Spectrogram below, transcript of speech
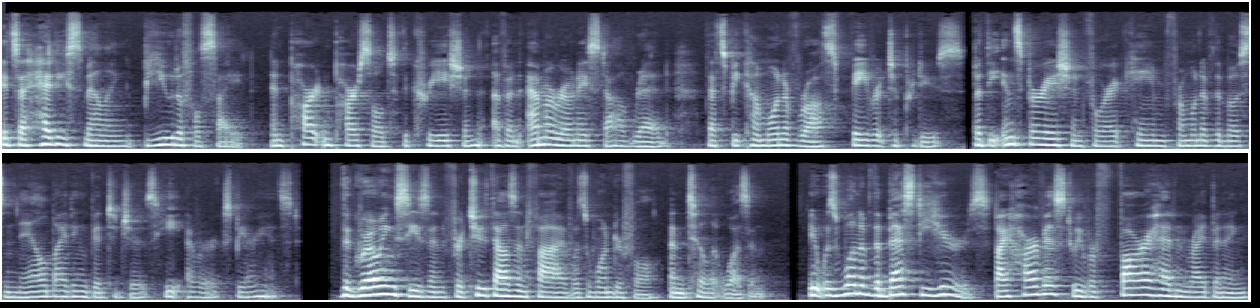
It's a heady smelling, beautiful sight, and part and parcel to the creation of an Amarone style red that's become one of Roth's favorite to produce. But the inspiration for it came from one of the most nail biting vintages he ever experienced. The growing season for 2005 was wonderful until it wasn't. It was one of the best years. By harvest, we were far ahead in ripening,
